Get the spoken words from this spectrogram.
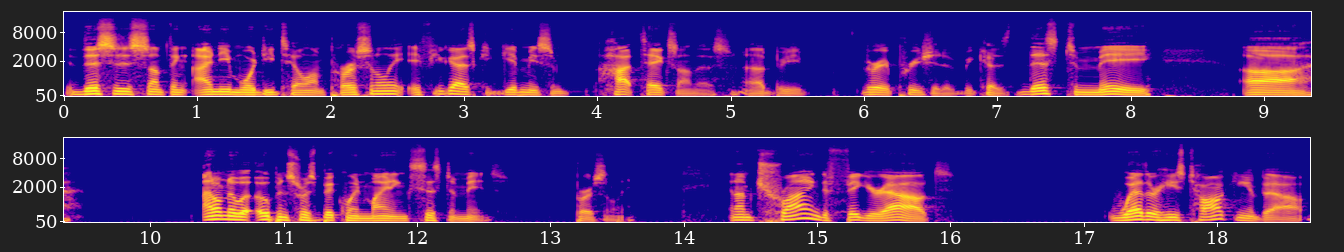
This is something I need more detail on personally. If you guys could give me some hot takes on this, I'd be very appreciative because this to me uh, I don't know what open source Bitcoin mining system means, personally. And I'm trying to figure out whether he's talking about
